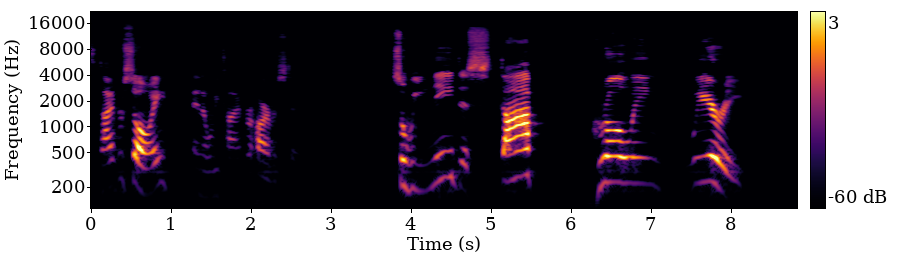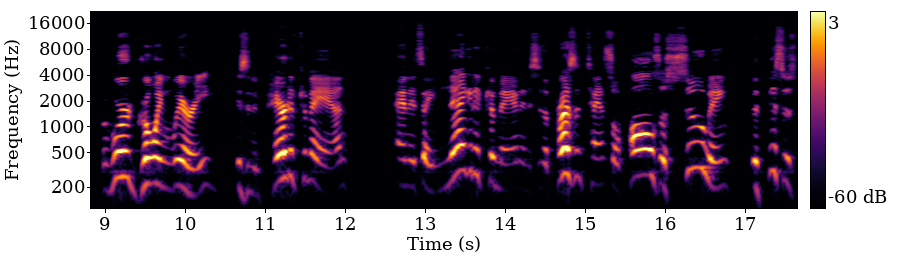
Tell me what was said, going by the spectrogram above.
it's time for sowing, and there will be time for harvesting. So we need to stop growing weary. The word growing weary is an imperative command and it's a negative command, and it's in the present tense, so Paul's assuming that this is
